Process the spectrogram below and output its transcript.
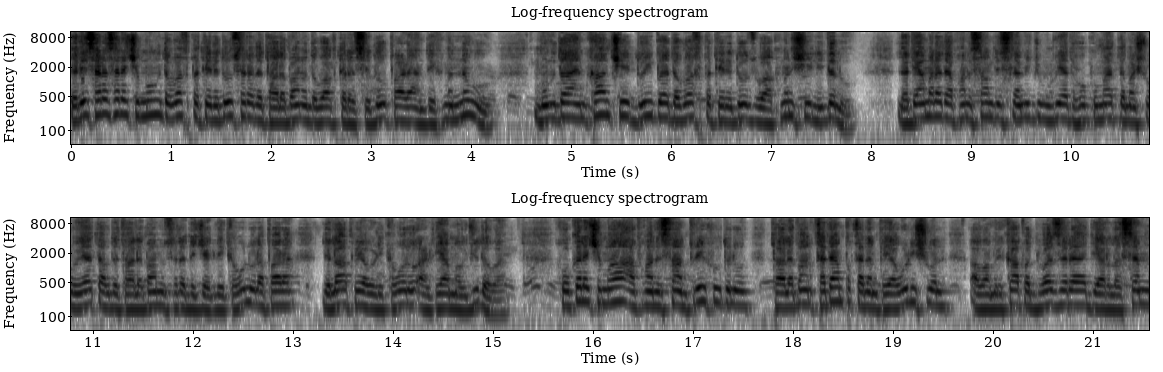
د دې سره سره چې موږ د وخت په تېرېدو سره د طالبانو د واک ته رسېدو په اړه اندېښمن نه وو، موږ دا امکان چې دوی به د وخت په تېرېدو ځواکمن شي، لیدلو. له دې امله د افغانستان د اسلامي جمهوریت حکومت د مشروعیت او د طالبانو سره د جګړې کولو لپاره د لا پیاوړي کولو اړتیا موجوده و خو کله چې ما افغانستان پرې خودلو طالبان قدم په قدم پیاوړي شول او امریکا په 2014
